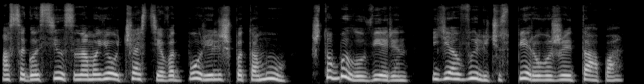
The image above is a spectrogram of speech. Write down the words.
А согласился на мое участие в отборе лишь потому, что был уверен, я вылечу с первого же этапа.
